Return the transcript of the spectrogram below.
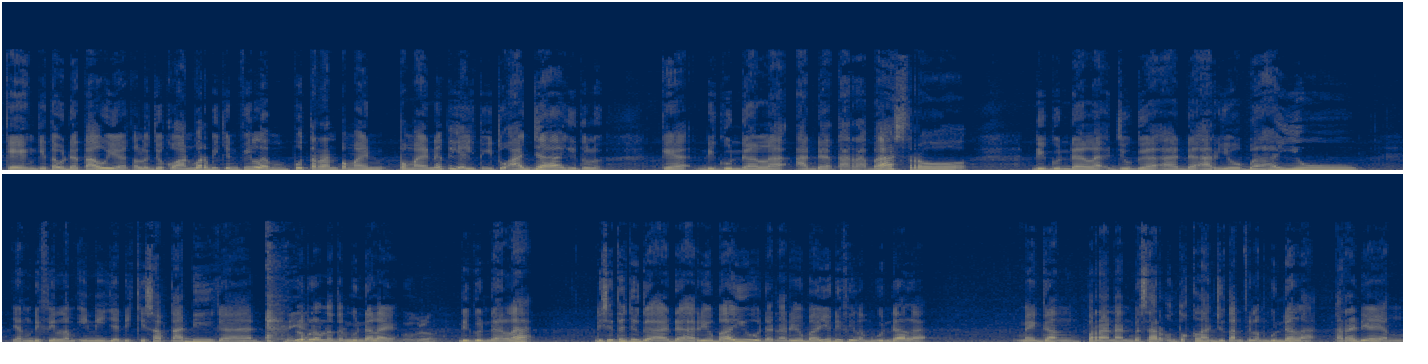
kayak yang kita udah tahu ya kalau Joko Anwar bikin film putaran pemain pemainnya tuh ya itu itu aja gitu loh kayak di Gundala ada Tara Basro di Gundala juga ada Aryo Bayu yang di film ini jadi kisap tadi kan. Lu belum nonton Gundala ya? Gue belum. di Gundala di situ juga ada Aryo Bayu dan Aryo Bayu di film Gundala megang peranan besar untuk kelanjutan film Gundala karena dia yang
